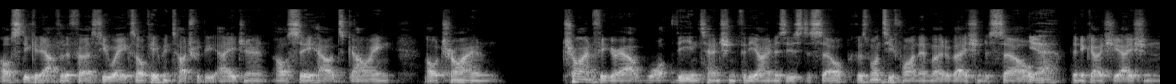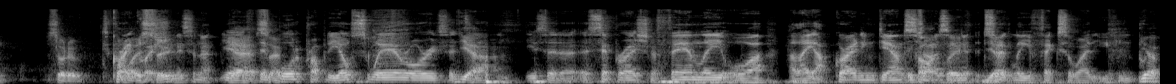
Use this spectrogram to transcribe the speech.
I'll stick it out for the first few weeks. I'll keep in touch with the agent. I'll see how it's going. I'll try and try and figure out what the intention for the owners is to sell because once you find their motivation to sell, Yeah. the negotiation sort of it's Great follows question, suit. isn't it? Yeah, Yeah, they've so- bought a property elsewhere, or is it Yeah. um, is it a, a separation of family, or are they upgrading, downsizing? Exactly, It, it yeah. certainly affects the way that you can. Yeah.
